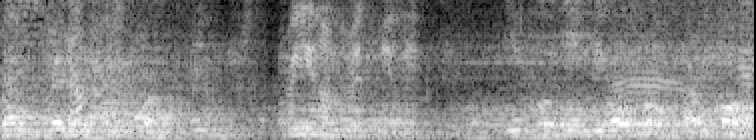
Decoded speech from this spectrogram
then spread around the world. 300 million, including the author of Harry Potter.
